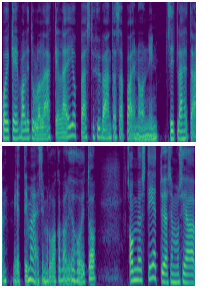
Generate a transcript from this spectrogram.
oikein valitulla lääkkeellä ei ole päästy hyvään tasapainoon, niin sitten lähdetään miettimään esimerkiksi ruokavaliohoitoa. On myös tiettyjä semmoisia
